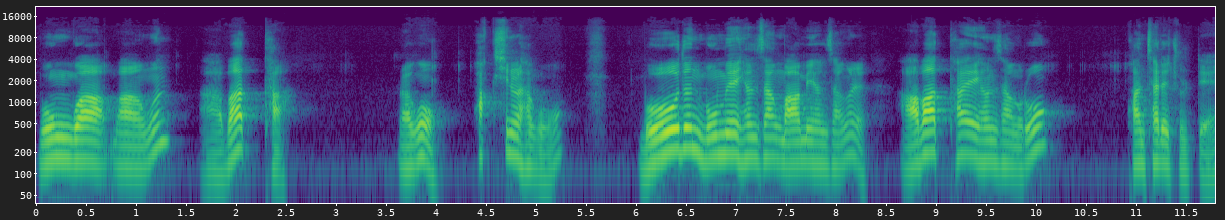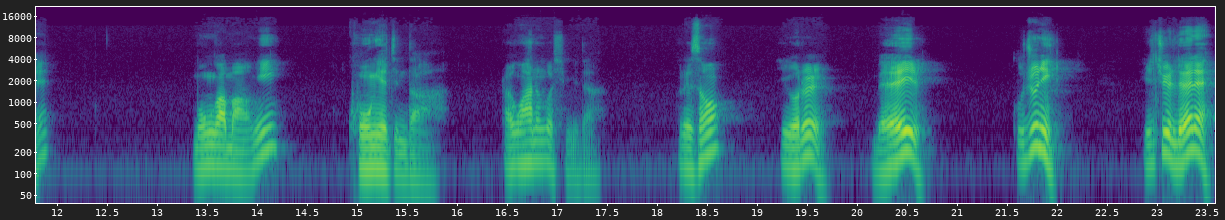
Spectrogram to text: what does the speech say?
몸과 마음은 아바타라고 확신을 하고 모든 몸의 현상, 마음의 현상을 아바타의 현상으로 관찰해 줄 때 몸과 마음이 공해진다 라고 하는 것입니다. 그래서 이거를 매일 꾸준히 일주일 내내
